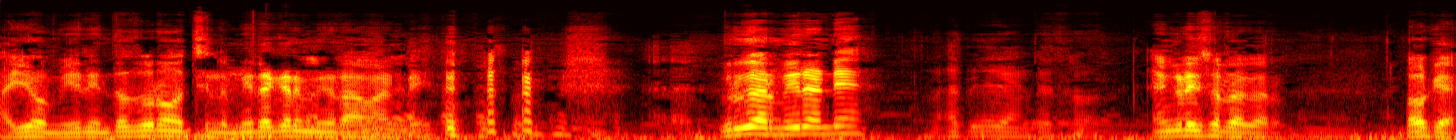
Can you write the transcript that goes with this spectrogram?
అయ్యో మీరు ఇంత దూరం వచ్చింది మీ దగ్గర మీరు రావండి. గురుగారు మీరండి? నా పేరు వెంకటేశ్వరరావు గారు. ఓకే.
